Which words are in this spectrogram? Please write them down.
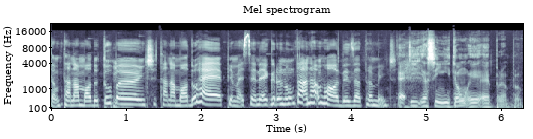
Então tá na moda o turbante, tá na moda o rap, mas ser negro não tá na moda exatamente. É, e assim, então, é, é pra- pra- o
